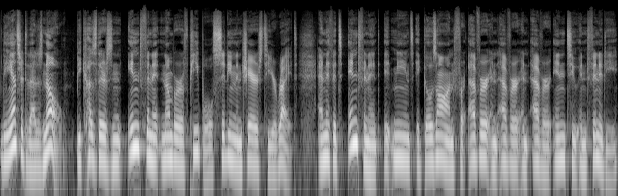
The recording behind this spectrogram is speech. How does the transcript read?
The answer to that is no, because there's an infinite number of people sitting in chairs to your right. And if it's infinite, it means it goes on forever and ever and ever into infinity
